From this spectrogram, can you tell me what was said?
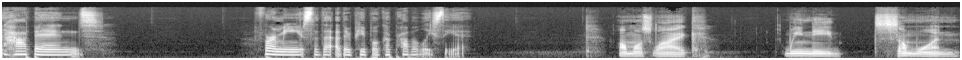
happened for me so that other people could probably see it. Almost like we need someone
